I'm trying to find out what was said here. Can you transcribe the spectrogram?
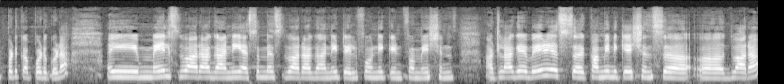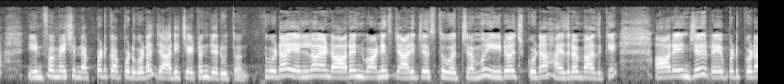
ఎప్పటికప్పుడు కూడా ఈ మెయిల్స్ ద్వారా కానీ ఎస్ఎంఎస్ ద్వారా కానీ టెలిఫోనిక్ ఇన్ఫర్మేషన్ అట్లాగే వేరియస్ కమ్యూనికేషన్స్ ద్వారా ఇన్ఫర్మేషన్ ఎప్పటికప్పుడు కూడా జారీ చేయటం జరుగుతుంది. కూడా ఎల్లో అండ్ ఆరెంజ్ వార్నింగ్స్ జారీ చేస్తూ వచ్చాము. ఈ రోజు కూడా హైదరాబాద్కి ఆరెంజ్ రేపటికి కూడా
